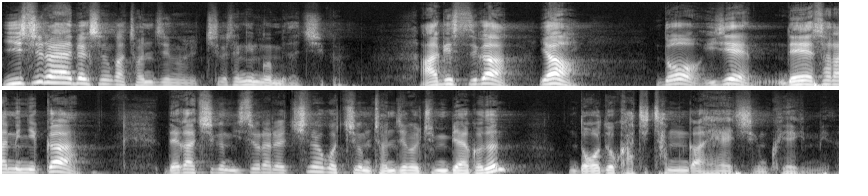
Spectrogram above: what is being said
이스라엘 백성과 전쟁을 치게 생긴 겁니다. 지금 아기스가 야 너 이제 내 사람이니까 내가 지금 이스라엘을 치려고 지금 전쟁을 준비하거든. 너도 같이 참가해 지금 그 얘기입니다.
